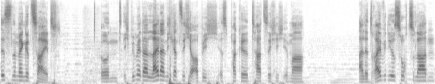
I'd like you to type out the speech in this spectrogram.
ist eine Menge Zeit. Und ich bin mir da leider nicht ganz sicher, ob ich es packe, tatsächlich immer alle drei Videos hochzuladen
